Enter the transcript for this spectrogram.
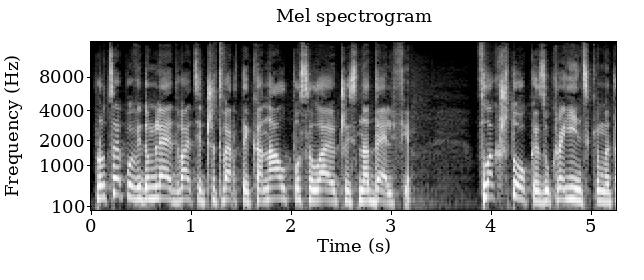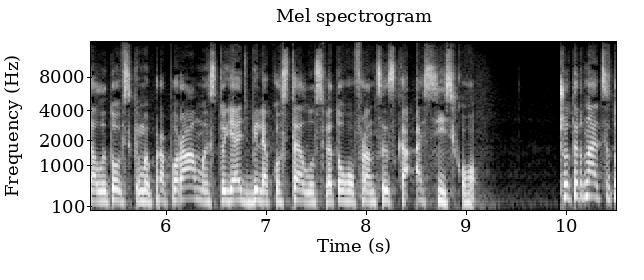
Про це повідомляє 24 канал, посилаючись на Дельфі. Флагштоки з українськими та литовськими прапорами стоять біля костелу святого Франциска Асіського. 14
